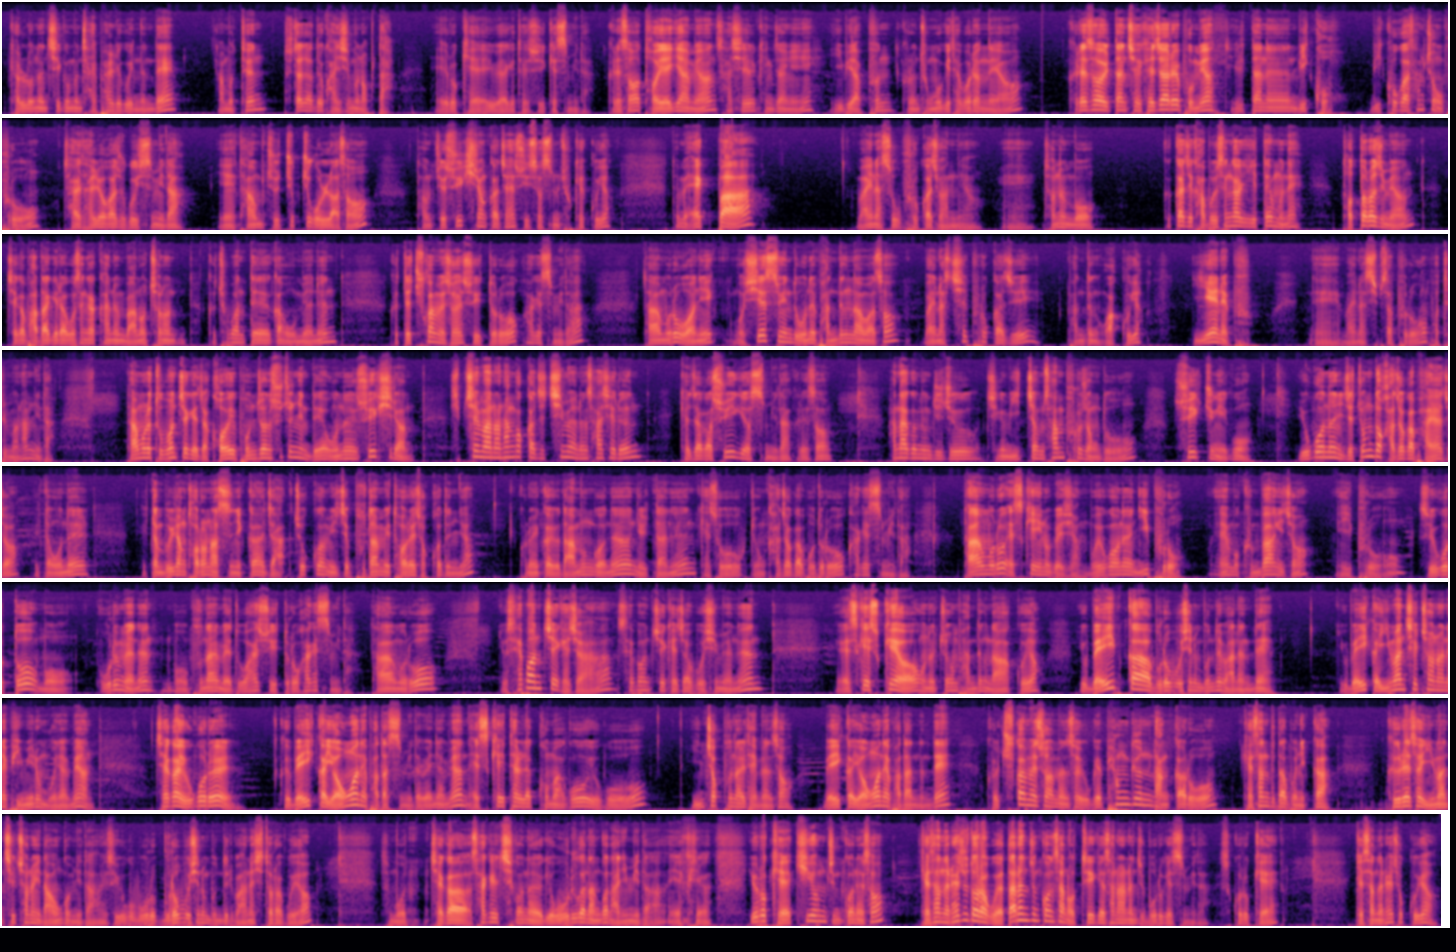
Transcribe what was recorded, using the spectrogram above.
결론은 지금은 잘 팔리고 있는데 아무튼 투자자들 관심은 없다. 예, 이렇게 요약이 될 수 있겠습니다. 그래서 더 얘기하면 사실 굉장히 입이 아픈 그런 종목이 돼버렸네요. 그래서 일단 제 계좌를 보면 일단은 미코, 미코가 3.5%잘 달려가지고 있습니다. 예, 다음 주 쭉쭉 올라서 다음 주에 수익 실현까지 할 수 있었으면 좋겠고요. 그다음에 액바 마이너스 5%까지 왔네요. 예, 저는 뭐 끝까지 가볼 생각이기 때문에 더 떨어지면 제가 바닥이라고 생각하는 15,000원 그 초반대가 오면은 그때 추가 매수할 수 있도록 하겠습니다. 다음으로 원익 뭐 CS 윈도 오늘 반등 나와서 마이너스 7%까지 반등 왔고요. ENF 네 마이너스 14% 버틸만 합니다. 다음으로 두 번째 계좌 거의 본전 수준인데요. 오늘 수익 실현 17만 원 한 것까지 치면은 사실은 계좌가 수익이었습니다. 그래서 하나금융지주 지금 2.3% 정도 수익 중이고 요거는 이제 좀 더 가져가 봐야죠. 일단 오늘 일단 물량 덜어놨으니까 이제 조금 이제 부담이 덜해졌거든요. 그러니까 요 남은 거는 일단은 계속 좀 가져가 보도록 하겠습니다. 다음으로 SK이노베이션 뭐 요거는 2%. 예, 뭐 금방이죠. 2%. 그래서 요것도 뭐 오르면은 뭐 분할 매도 할 수 있도록 하겠습니다. 다음으로 세 번째 계좌, 세 번째 계좌 보시면은 SK 스퀘어 오늘 좀 반등 나왔고요. 요 매입가 물어보시는 분들 많은데 요 매입가 27,000원의 비밀은 뭐냐면 제가 요거를 그 매입가 0원에 받았습니다. 왜냐면 SK텔레콤하고 요거 인적 분할되면서 매입가 0원에 받았는데 그걸 추가 매수하면서 요게 평균 단가로 계산되다 보니까 그래서 27,000원이 나온 겁니다. 그래서 요거 물어, 물어보시는 분들이 많으시더라고요. 그래서 뭐 제가 사기를 치거나 여기 오류가 난 건 아닙니다. 예, 그냥 요렇게 키움 증권에서 계산을 해주더라고요. 다른 증권사는 어떻게 계산하는지 모르겠습니다. 그래서 그렇게 계산을 해줬고요.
